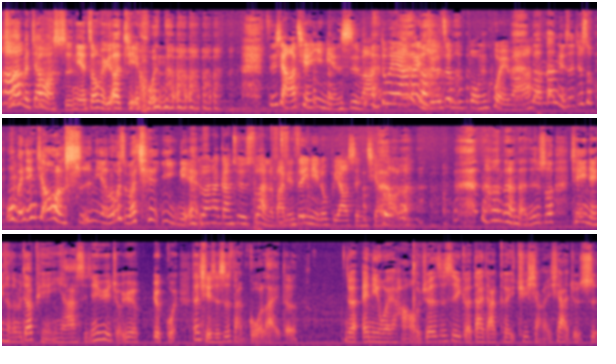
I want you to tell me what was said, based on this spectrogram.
他们交往十年，终于要结婚了。只想要签一年是吗？对啊，那你觉得这不崩溃吗？那那女生就说：“我们已经交往十年了，为什么要签一年对啊，那干脆算了吧，连这一年都不要升迁好了。”然后那个男生就说：“签一年可能比较便宜啊，时间越久越越贵。”但其实是反过来的。对，anyway，好，我觉得这是一个大家可以去想一下，就是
